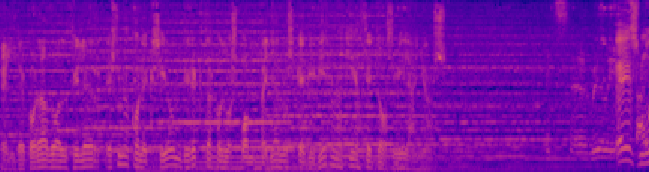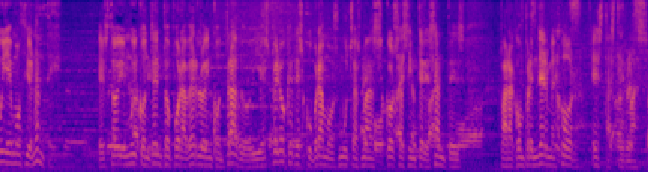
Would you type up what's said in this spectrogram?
El decorado alfiler es una conexión directa con los pompeyanos que vivieron aquí hace 2000 años. Es muy emocionante. Estoy muy contento por haberlo encontrado y espero que descubramos muchas más cosas interesantes para comprender mejor estas termas.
